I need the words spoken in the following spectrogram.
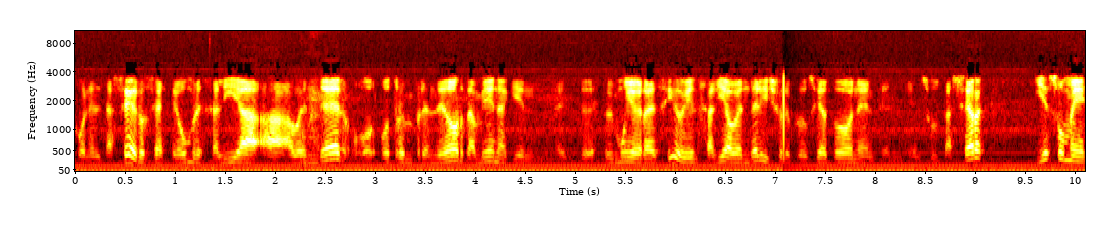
con el taller, o sea, este hombre salía a, vender, otro emprendedor también a quien estoy muy agradecido, y él salía a vender y yo le producía todo en, en su taller y eso me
